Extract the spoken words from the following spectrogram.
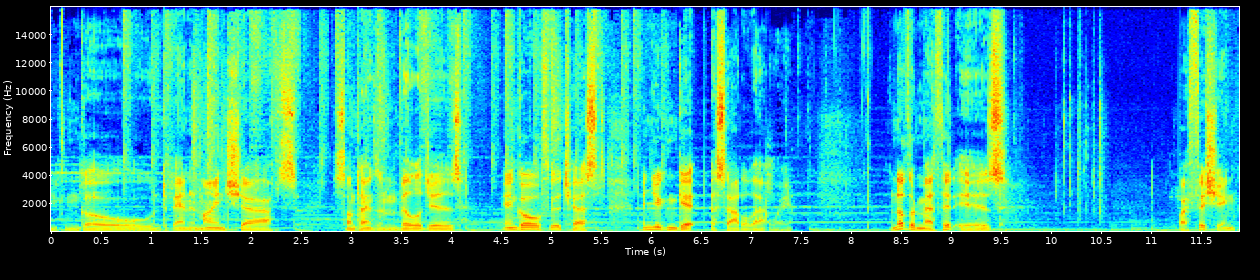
you can go into abandoned mine shafts, sometimes in villages, and go through the chests, and you can get a saddle that way. Another method is by fishing.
